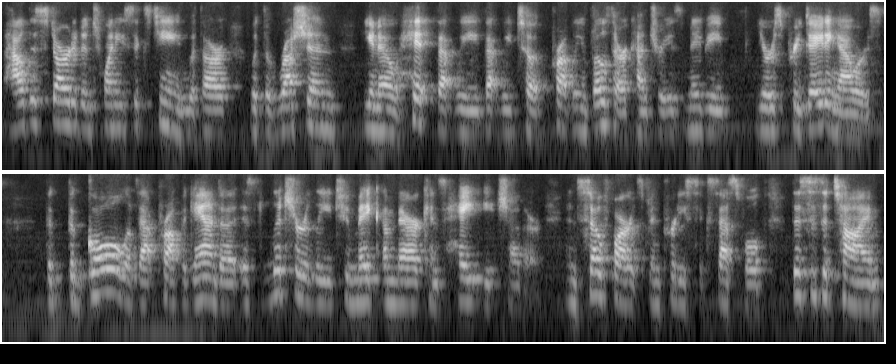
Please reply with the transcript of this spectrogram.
how this started in 2016 with our with the Russian, you know, hit that we that we took probably in both our countries, maybe yours predating ours. The, the goal of that propaganda is literally to make Americans hate each other. And so far, it's been pretty successful. This is a time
